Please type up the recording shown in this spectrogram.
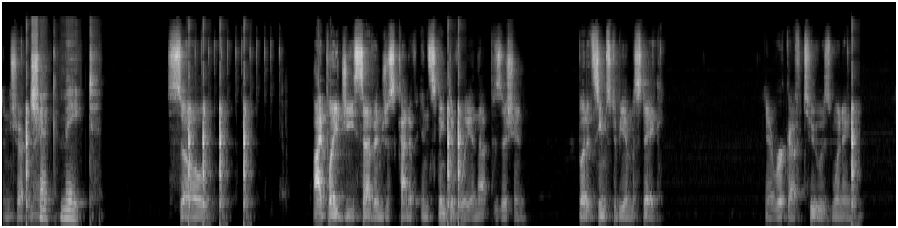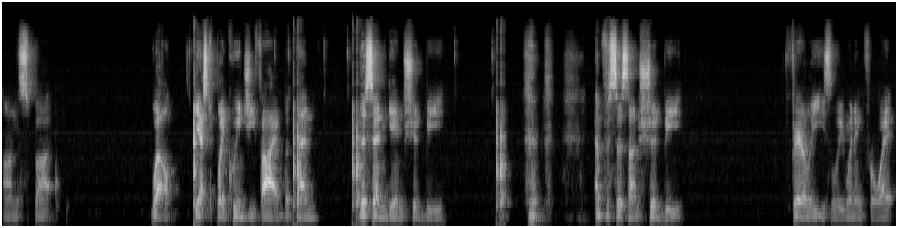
And checkmate. Checkmate. So I play g7 just kind of instinctively in that position, but it seems to be a mistake. Yeah, rook f2 is winning on the spot. Well, he has to play queen g5, but then this endgame should be, emphasis on should be, fairly easily winning for white.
